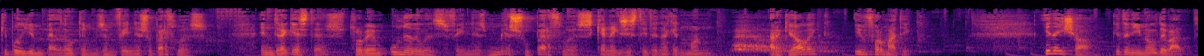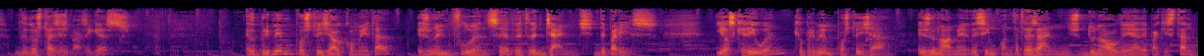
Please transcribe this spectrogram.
que podien perdre el temps en feines superflues. Entre aquestes trobem una de les feines més superflues que han existit en aquest món. Arqueòleg informàtic. I en això que tenim el debat de dos teses bàsiques. El primer en postejar el cometa és una influencer de 13 anys de París i els que diuen que el primer en postejar és un home de 53 anys d'una aldea de Pakistan.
